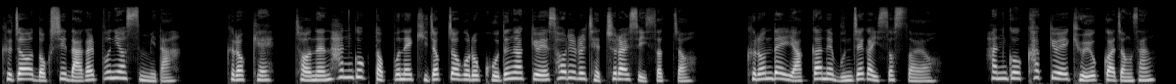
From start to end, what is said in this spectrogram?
그저 넋이 나갈 뿐이었습니다. 그렇게 저는 한국 덕분에 기적적으로 고등학교에 서류를 제출할 수 있었죠. 그런데 약간의 문제가 있었어요. 한국 학교의 교육과정상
